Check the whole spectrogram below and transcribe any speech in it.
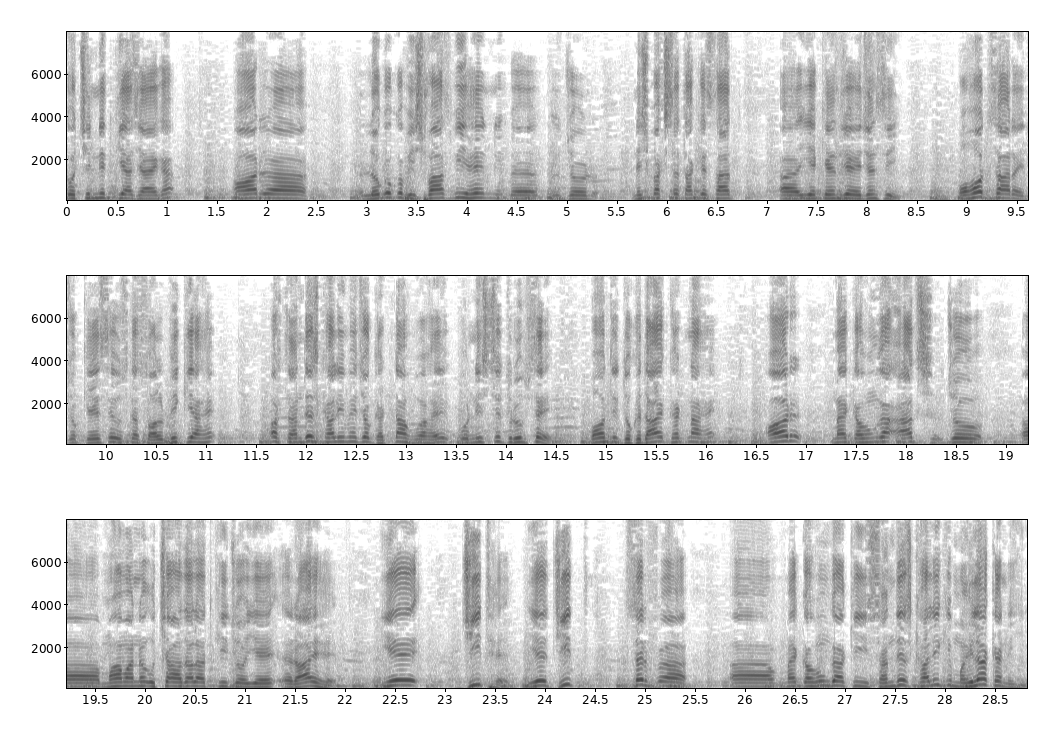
को चिन्हित किया जाएगा। और आ, लोगों को विश्वास भी है जो निष्पक्षता के साथ आ, ये केंद्रीय एजेंसी बहुत सारे जो केस है उसका सॉल्व भी किया है और संदेश खाली में जो घटना हुआ है वो निश्चित रूप से बहुत ही दुखदायक घटना है। और मैं कहूँगा आज जो महामानव उच्च अदालत की जो ये राय है ये जीत है। ये जीत सिर्फ़ आ, आ, मैं कहूँगा कि संदेश खाली की महिला का नहीं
